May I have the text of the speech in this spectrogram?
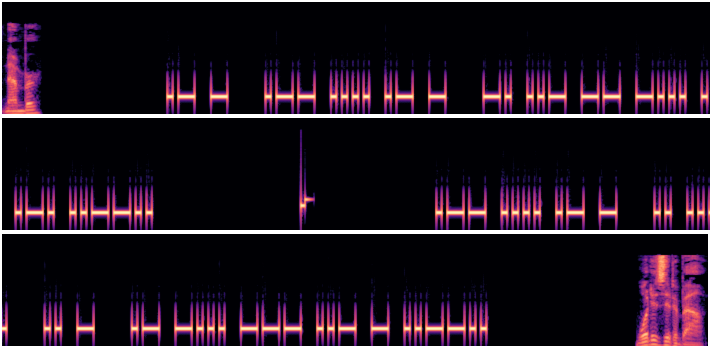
What number? What is it about?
